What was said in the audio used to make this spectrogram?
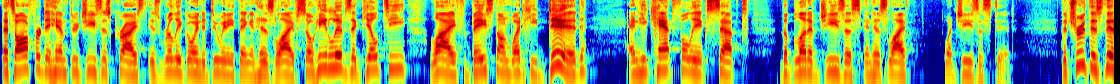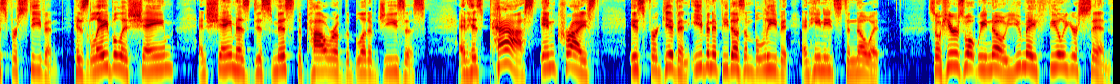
that's offered to him through Jesus Christ is really going to do anything in his life. So he lives a guilty life based on what he did, and he can't fully accept the blood of Jesus in his life, what Jesus did. The truth is this for Stephen his label is shame, and shame has dismissed the power of the blood of Jesus. And his past in Christ is forgiven, even if he doesn't believe it, and he needs to know it. So here's what we know you may feel your sin,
